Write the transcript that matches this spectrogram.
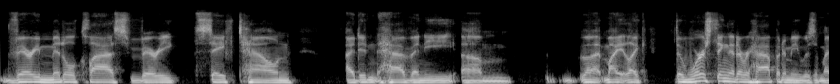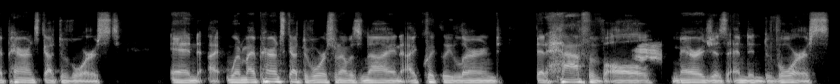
very middle class very safe town. I didn't have any um my, my like the worst thing that ever happened to me was that my parents got divorced. And I, when my parents got divorced when i was 9 i quickly learned that half of all marriages end in divorce.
